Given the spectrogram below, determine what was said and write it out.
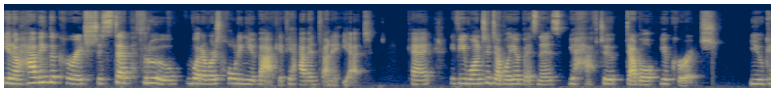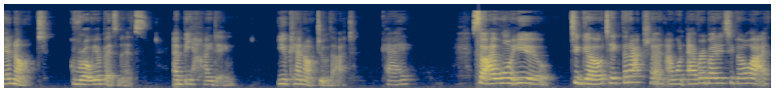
you know having the courage to step through whatever's holding you back if you haven't done it yet okay if you want to double your business you have to double your courage you cannot grow your business and be hiding you cannot do that Okay. So I want you to go take that action. I want everybody to go live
